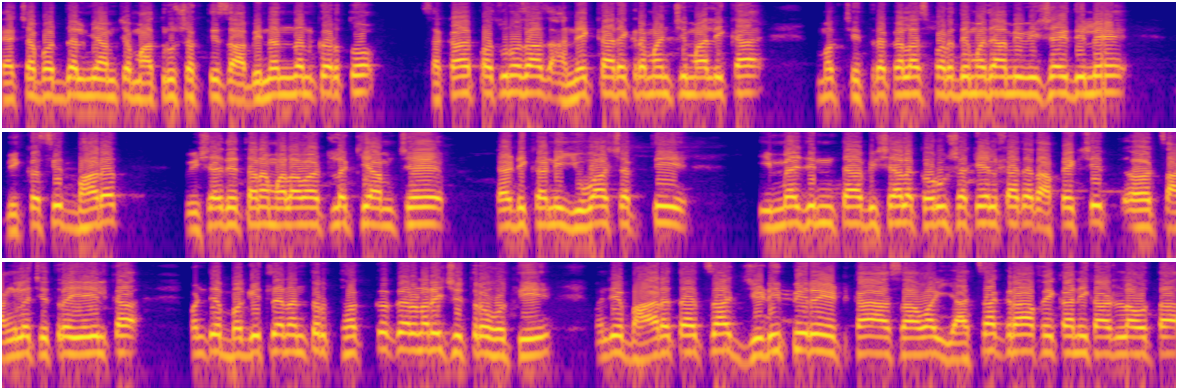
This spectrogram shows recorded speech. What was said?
त्याच्याबद्दल मी आमच्या मातृशक्तीचं अभिनंदन करतो. सकाळपासूनच आज अनेक कार्यक्रमांची मालिका आहे. मग चित्रकला स्पर्धेमध्ये आम्ही विषय दिले. विकसित भारत. विषय देताना मला वाटलं की आमचे त्या ठिकाणी युवा शक्ती इमॅजिन त्या विषयाला करू शकेल का? त्यात अपेक्षित चांगलं चित्र येईल का? पण ते बघितल्यानंतर थक्क करणारी चित्र होती. म्हणजे भारताचा जीडीपी रेट काय असावा याचा ग्राफ एकाने काढला होता.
